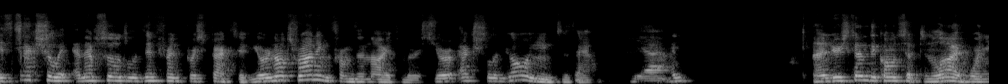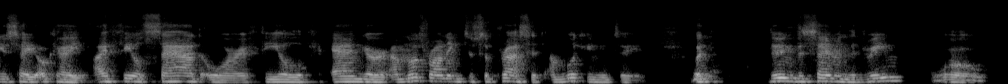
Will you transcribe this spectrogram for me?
it's actually an absolutely different perspective. You're not running from the nightmares, you're actually going into them. Yeah. I understand the concept in life when you say, okay, I feel sad or I feel anger. I'm not running to suppress it, I'm looking into it. But doing the same in the dream, whoa,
